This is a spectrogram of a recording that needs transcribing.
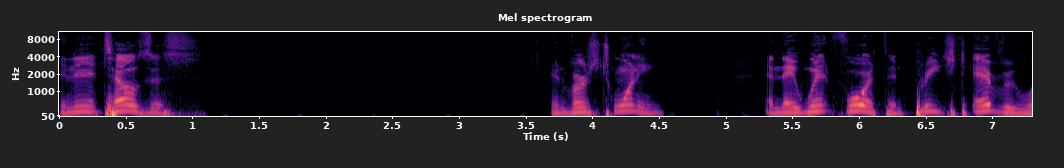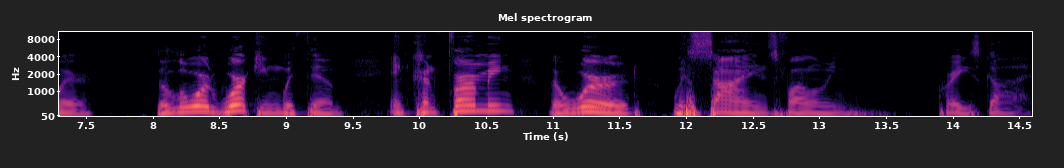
And then it tells us in verse 20 and they went forth and preached everywhere, the Lord working with them and confirming the word with signs following. Praise God.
